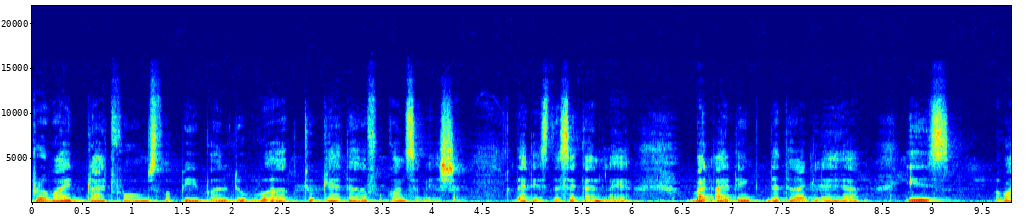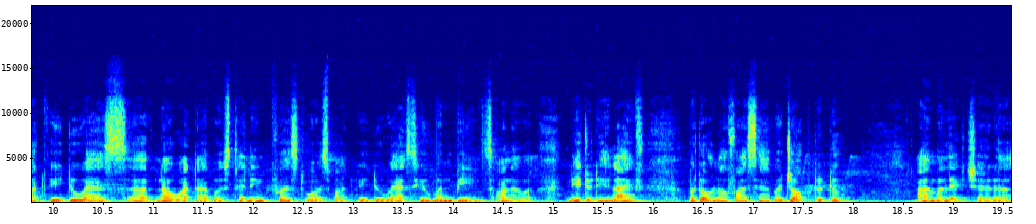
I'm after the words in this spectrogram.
provide platforms for people to work together for conservation. That is the second layer. But I think the third layer is what we do as uh, now what i was telling first was what we do as human beings on our day-to-day life. But all of us have a job to do i'm a lecturer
